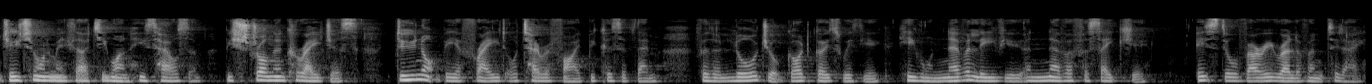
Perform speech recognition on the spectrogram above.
Deuteronomy 31, he tells them, Be strong and courageous. Do not be afraid or terrified because of them, for the Lord your God goes with you. He will never leave you and never forsake you. It's still very relevant today.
